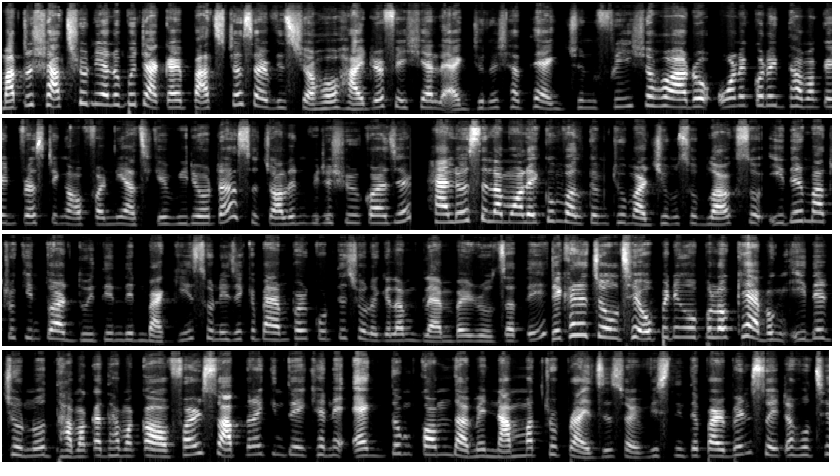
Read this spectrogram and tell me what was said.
মাত্র সাতশো নিরানব্বই টাকায় পাঁচটা সার্ভিস সহ হাইড্রা ফেসিয়াল একজনের সাথে একজন ফ্রি সহ আরও অনেক অনেক ধামাকা ইন্টারেস্টিং অফার নিয়ে আজকে ভিডিওটা। সো চলেন ভিডিও শুরু করা যাক। হ্যালো সালাম আলাইকুম ওয়েলকাম টু মার্জুমসু ব্লগ সো ঈদের মাত্র কিন্তু আর দুই তিন দিন বাকি। সো নিজেকে প্যাম্পার করতে চলে গেলাম গ্ল্যাম বাই রোজাতে যেখানে চলছে ওপেনিং উপলক্ষে এবং ঈদের জন্য ধামাকা ধামাকা অফার সো আপনারা কিন্তু এখানে একদম কম দামে নামমাত্র প্রাইসে সার্ভিস নিতে পারবেন। সো এটা হচ্ছে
